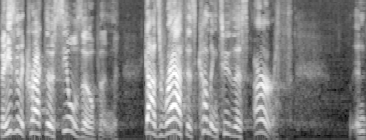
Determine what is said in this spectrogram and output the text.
but he's going to crack those seals open. God's wrath is coming to this earth. And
